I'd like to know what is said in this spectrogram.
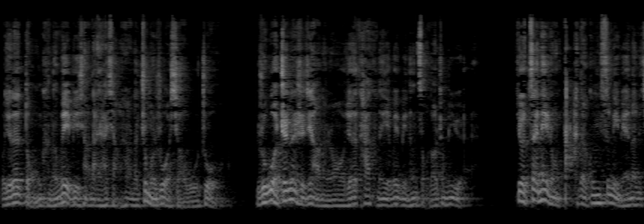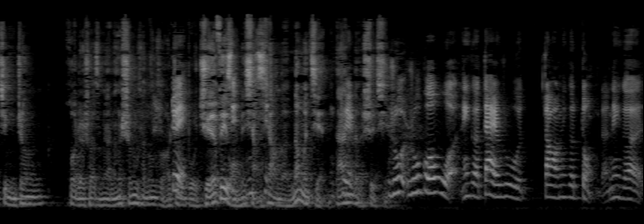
我觉得董可能未必像大家想象的这么弱小无助。如果真的是这样的人，我觉得他可能也未必能走到这么远。就在那种大的公司里面的竞争，或者说怎么样能生存能走到这一步，绝非我们想象的那么简单的事情。如如果我那个带入到那个懂的那个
